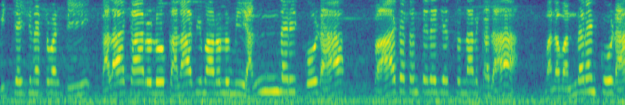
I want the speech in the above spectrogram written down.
విచ్చేసినటువంటి కళాకారులు కళాభిమానులు మీ అందరికి కూడా స్వాగతం తెలియజేస్తున్నాను కదా. మనమందరం కూడా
